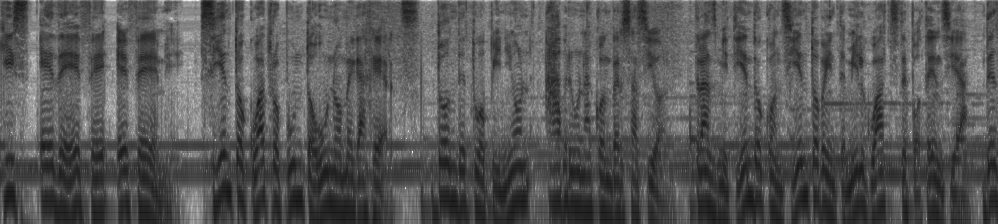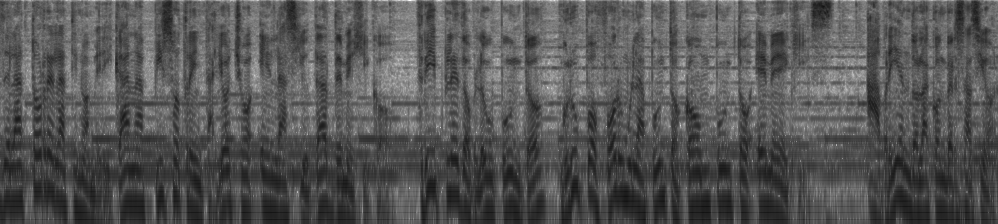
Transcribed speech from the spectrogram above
XEDF FM 104.1 MHz, donde tu opinión abre una conversación, transmitiendo con 120.000 watts de potencia desde la Torre Latinoamericana Piso 38 en la Ciudad de México. www.grupoformula.com.mx. Abriendo la conversación.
